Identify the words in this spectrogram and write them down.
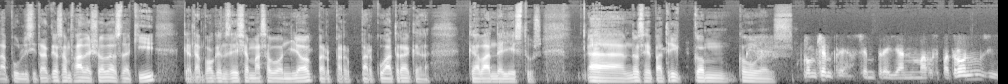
la publicitat que se'n fa d'això des d'aquí, que tampoc ens deixa massa bon lloc per, per, per quatre que, que van de llestos. Uh, no sé, Patrick, com, com ho veus? Com sempre, sempre hi ha mals patrons i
